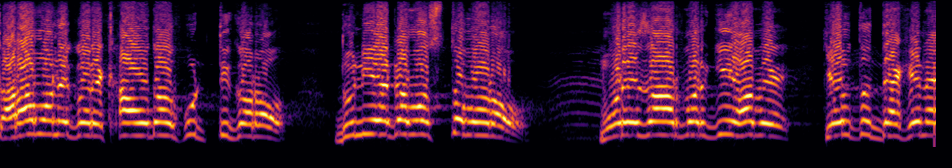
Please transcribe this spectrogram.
তারা মনে করে খাওয়া দাওয়া ফুর্তি করো, দুনিয়াটা মস্ত বড়। মরে যাওয়ার পর কি হবে? কেউ তো দেখে নাই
